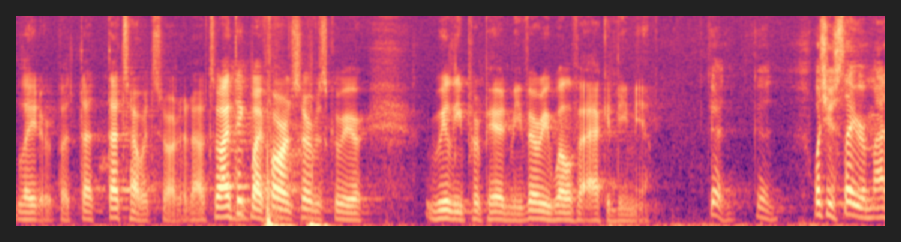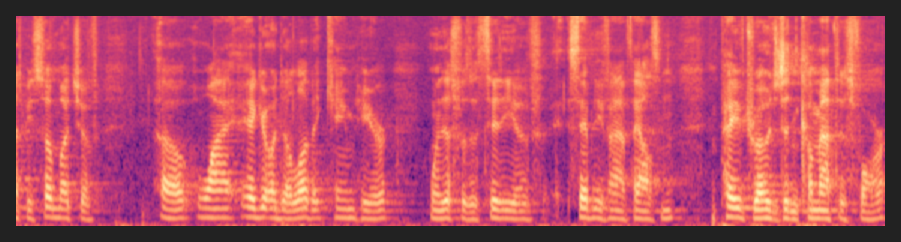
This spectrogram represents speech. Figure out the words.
later, but that, that's how it started out. So I think my foreign service career really prepared me very well for academia. Good, good. What you say reminds me so much of uh, why Edgar Odell Lovett came here when this was a city of 75,000 and paved roads didn't come out this far.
